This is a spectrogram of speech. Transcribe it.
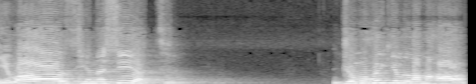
عواز یہ نصیحت جمعہ کم لمحات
